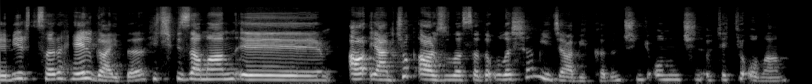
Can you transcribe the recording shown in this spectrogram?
e, bir sarı Helga'ydı. Hiçbir zaman e, a, yani çok arzulasa da ulaşamayacağı bir kadın. Çünkü onun için öteki olan,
